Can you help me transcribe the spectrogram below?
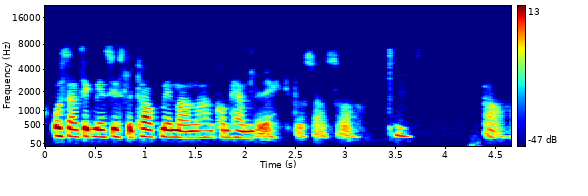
Och sen fick min syster tag på min man och han kom hem direkt och sen så, mm. ja.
